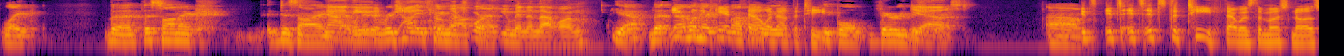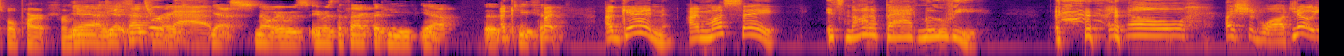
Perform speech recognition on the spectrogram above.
like the the Sonic design Nah, that the, when it the originally eyes were came much out. more That, human in that one. yeah, that, that one really that came can't out that tell without made the teeth. People very Yeah. Distressed. Um, It's it's it's it's the teeth that was the most noticeable part for me. yeah, yeah, teeth that's were right. bad. Yes, no, it was it was the fact that he, yeah, the, the Okay, teeth thing. but again, I must say, it's not a bad movie. I know. I should watch. No, it.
